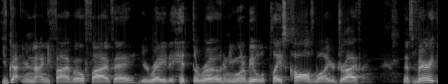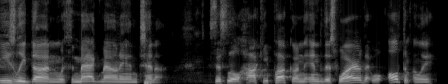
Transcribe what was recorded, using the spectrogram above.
You've got your 9505A, you're ready to hit the road and you want to be able to place calls while you're driving. That's very easily done with the mag mount antenna. It's this little hockey puck on the end of this wire that will ultimately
